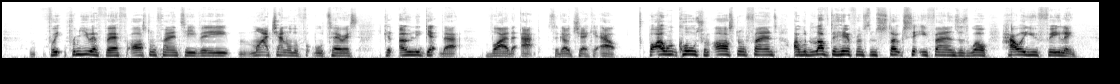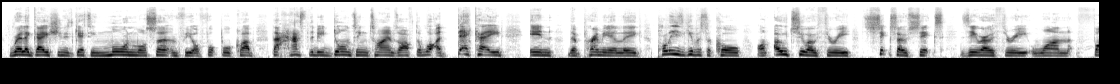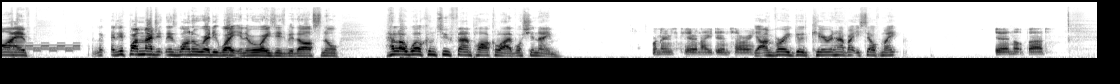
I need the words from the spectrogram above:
from UFF, Arsenal Fan TV, my channel, The Football Terrace. You can only get that via the app, so go check it out. But I want calls from Arsenal fans. I would love to hear from some Stoke City fans as well. How are you feeling? Relegation is getting more and more certain for your football club. That has to be daunting times after what a decade in the Premier League. Please give us a call on 0203 606 0315. As if by magic, there's one already waiting. There always is with Arsenal. Hello, welcome to Fan Park Live. What's your name? My name's Kieran. How you doing, Terry? Yeah, I'm very good, Kieran. How about yourself, mate? Yeah, not bad.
